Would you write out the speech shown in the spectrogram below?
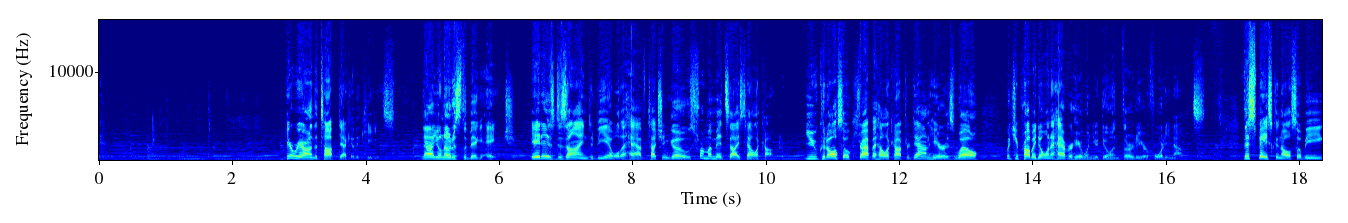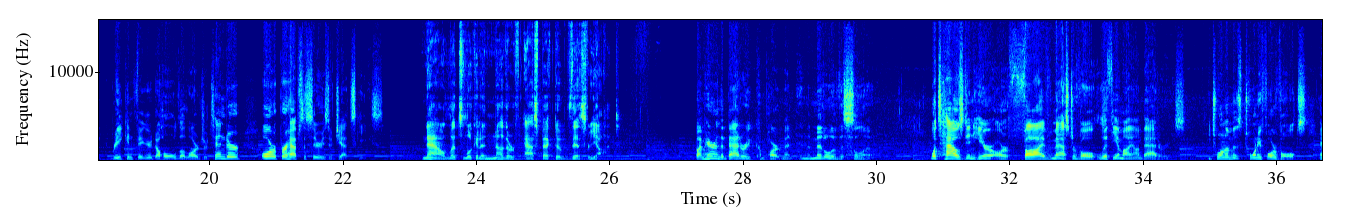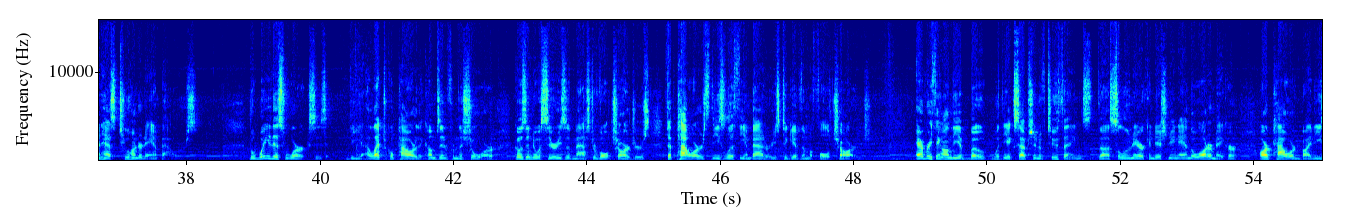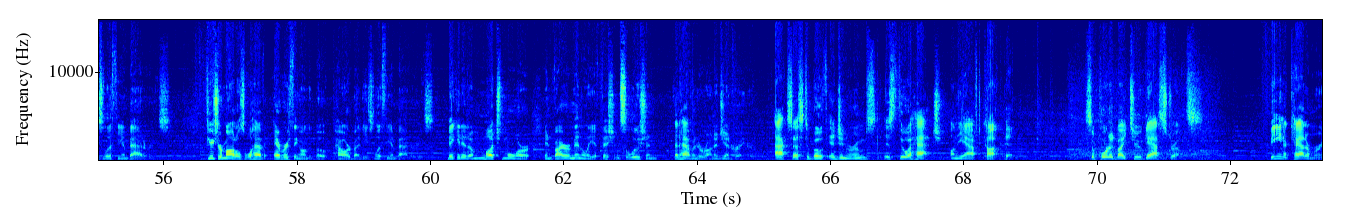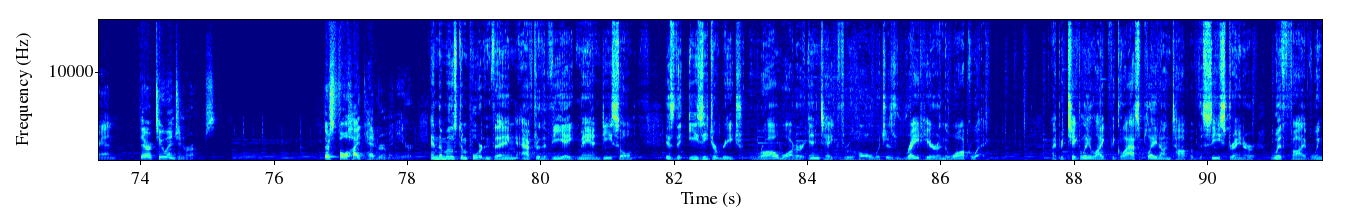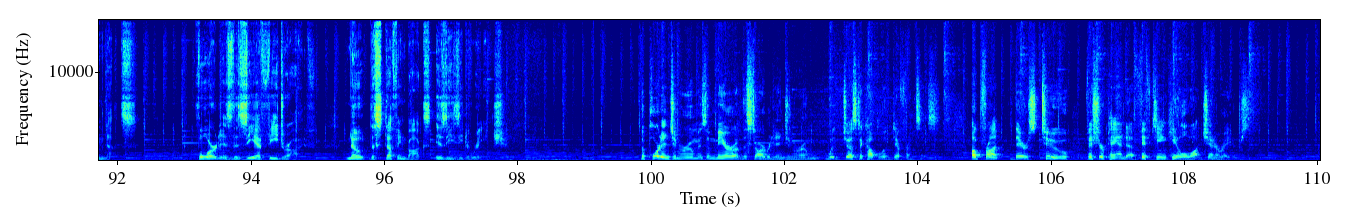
Here we are on the top deck of the Keys. Now you'll notice the big H. It is designed to be able to have touch and goes from a mid-sized helicopter. You could also strap a helicopter down here as well, but you probably don't want to have her here when you're doing 30 or 40 knots. This space can also be reconfigured to hold a larger tender or perhaps a series of jet skis. Now let's look at another aspect of this yacht. I'm here in the battery compartment in the middle of the saloon. What's housed in here are five Mastervolt lithium ion batteries. Each one of them is 24 volts and has 200 amp hours. The way this works is the electrical power that comes in from the shore goes into a series of Mastervolt chargers that powers these lithium batteries to give them a full charge. Everything on the boat, with the exception of two things, the saloon air conditioning and the water maker, are powered by these lithium batteries. Future models will have everything on the boat powered by these lithium batteries, making it a much more environmentally efficient solution than having to run a generator. Access to both engine rooms is through a hatch on the aft cockpit, supported by two gas struts. Being a catamaran, there are two engine rooms. There's full height headroom in here. And the most important thing after the V8 MAN diesel is the easy to reach raw water intake through hole, which is right here in the walkway. I particularly like the glass plate on top of the sea strainer with five wing nuts. Ford is the ZFE drive. Note the stuffing box is easy to reach. The port engine room is a mirror of the starboard engine room with just a couple of differences. Up front, there's two Fisher Panda 15 kilowatt generators.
